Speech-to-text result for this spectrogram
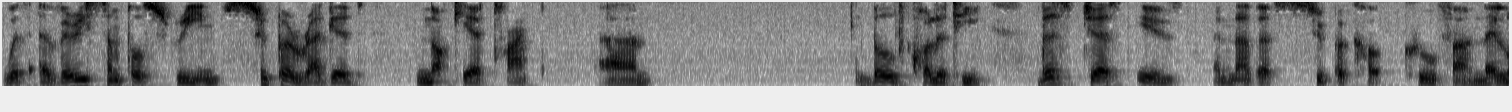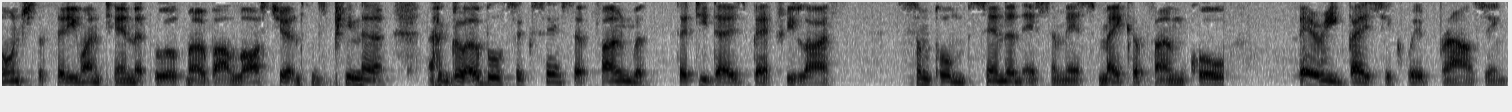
with a very simple screen, super rugged Nokia type um, build quality. This just is another super co- cool phone. They launched the 3110 at World Mobile last year, and it's been a, a global success. A phone with 30 days battery life, simple send an SMS, make a phone call, very basic web browsing.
